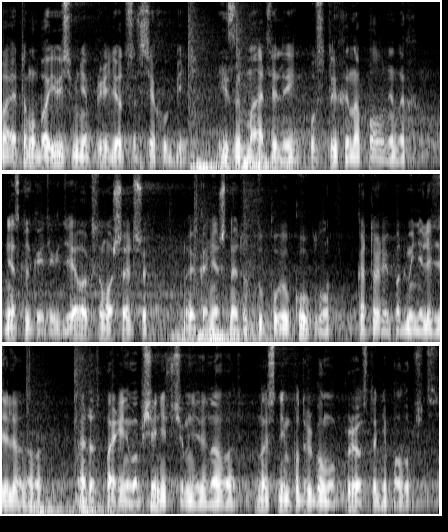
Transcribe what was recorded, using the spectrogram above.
Поэтому, боюсь, мне придется всех убить. Изымателей, пустых и наполненных. Несколько этих девок сумасшедших. Ну и, конечно, эту тупую куклу, которой подменили зеленого. Этот парень вообще ни в чем не виноват, но с ним по-другому просто не получится.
